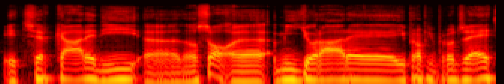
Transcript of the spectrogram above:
e cercare di, eh, non lo so, eh, migliorare i propri progetti,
